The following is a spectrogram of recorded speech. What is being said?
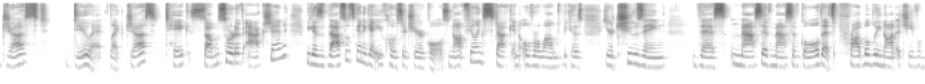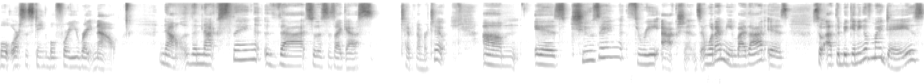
just do it. Like, just take some sort of action because that's what's going to get you closer to your goals. Not feeling stuck and overwhelmed because you're choosing this massive, massive goal that's probably not achievable or sustainable for you right now. Now, the next thing that, so this is, I guess, tip number two, um, is choosing three actions. And what I mean by that is, so at the beginning of my days,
